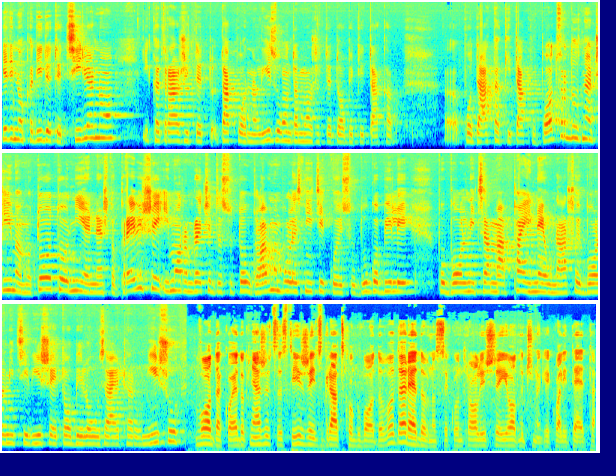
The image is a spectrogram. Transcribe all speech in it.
jedino kad idete ciljano i kad tražite takvu analizu, onda možete dobiti takav podatak i takvu potvrdu, znači imamo to, to nije nešto previše i moram reći da su to uglavnom bolesnici koji su dugo bili po bolnicama, pa i ne u našoj bolnici, više je to bilo u Zaječaru, Nišu. Voda koja do Knjaževca stiže iz gradskog vodovoda redovno se kontroliše i odličnog je kvaliteta.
